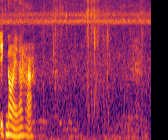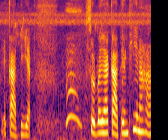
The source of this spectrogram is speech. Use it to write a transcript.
อีกหน่อยนะคะบรรยากาศดีอะสุดบรรยากาศเต็มที่นะคะ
